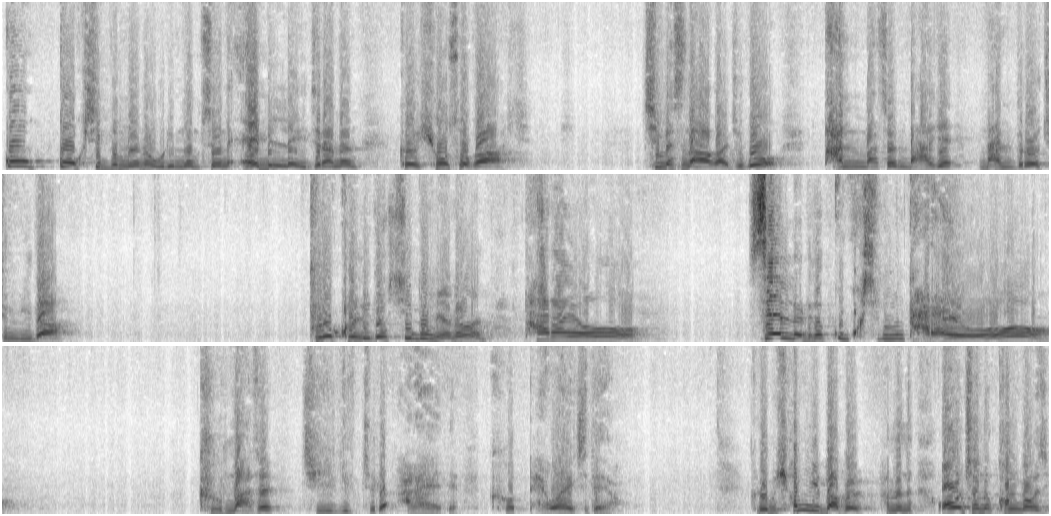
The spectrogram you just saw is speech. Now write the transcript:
꼭꼭 씹으면 우리 몸속에는 에밀레이즈라는 그 효소가 침에서 나와가지고 단맛을 나게 만들어줍니다. 브로콜리도 씹으면은 달아요. 샐러리도 꼭꼭 씹으면 달아요. 그 맛을 즐길 줄 알아야 돼요. 그거 배워야지 돼요. 그럼 현미밥을 하면 어 저는 건강해서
